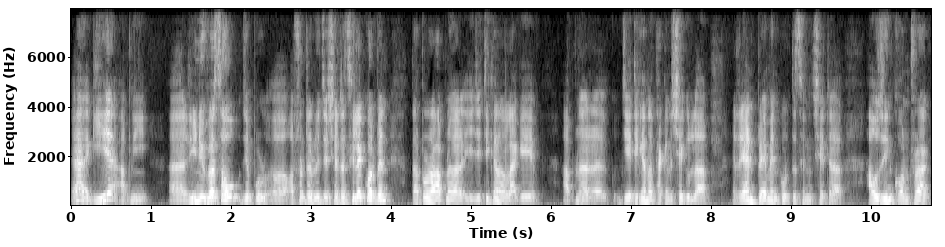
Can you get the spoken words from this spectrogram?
হ্যাঁ গিয়ে আপনি রিনিউভার্সাল যে অপশনটা রয়েছে, সেটা সিলেক্ট করবেন। তারপর আপনার এই যে ঠিকানা লাগে, আপনার যে ঠিকানা থাকেন সেগুলা র্যান্ট পেমেন্ট করতেছেন সেটা হাউজিং কন্ট্রাক্ট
